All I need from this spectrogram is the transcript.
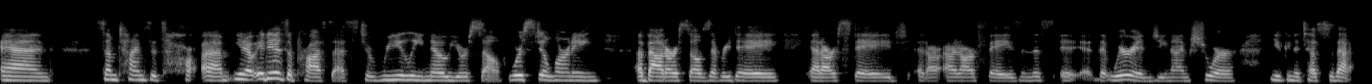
And sometimes it's hard, um, you know, it is a process to really know yourself. We're still learning about ourselves every day at our stage, at our, at our phase. And this it, that we're in, Gina, I'm sure you can attest to that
